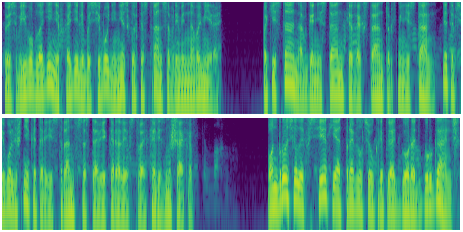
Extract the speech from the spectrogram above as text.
то есть в его владение входили бы сегодня несколько стран современного мира. Пакистан, Афганистан, Казахстан, Туркменистан – это всего лишь некоторые из стран в составе королевства Харизмшахов. Он бросил их всех и отправился укреплять город Гурганж,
